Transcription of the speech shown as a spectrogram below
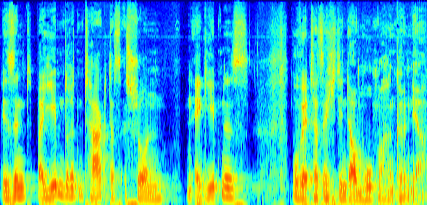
wir sind bei jedem dritten Tag, das ist schon ein Ergebnis, wo wir tatsächlich den Daumen hoch machen können, ja.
